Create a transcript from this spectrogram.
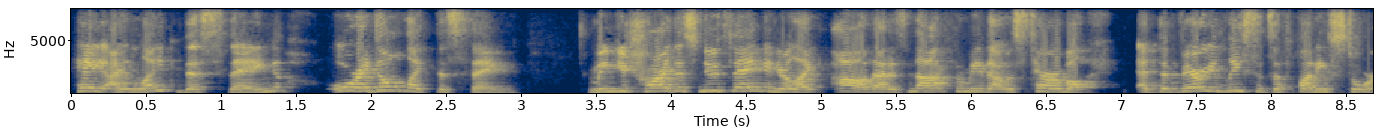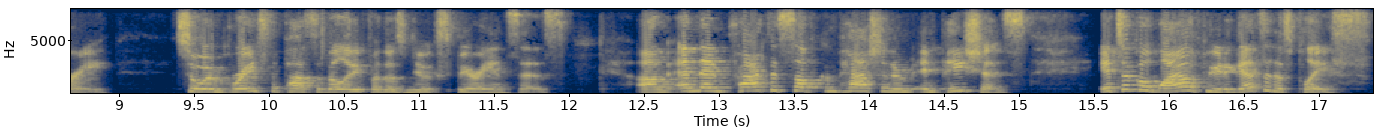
hey, I like this thing or I don't like this thing. I mean, you try this new thing and you're like, oh, that is not for me. That was terrible. At the very least, it's a funny story. So embrace the possibility for those new experiences. Um, and then practice self compassion and, and patience. It took a while for you to get to this place.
